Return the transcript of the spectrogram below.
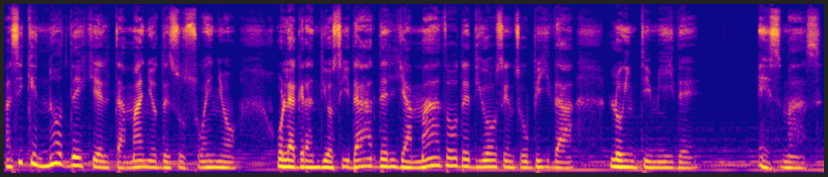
Así que no deje el tamaño de su sueño o la grandiosidad del llamado de Dios en su vida lo intimide. Es más,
